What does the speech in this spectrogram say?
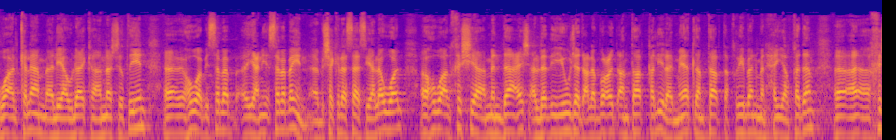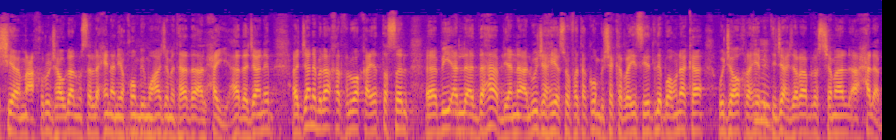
والكلام لأولئك الناشطين هو بسبب يعني سببين بشكل أساسي. الأول هو الخشية من داعش الذي يوجد على بعد أمتار قليلة مئات الأمتار تقريبا من حي القدم خشية مع خروج هؤلاء المسلحين أن يقوم بمهاجمة هذا الحي. هذا جانب. الجانب الآخر في الواقع يتصل بالذهاب لأن الوجهة هي سوف تكون بشكل رئيسي إدلب وهناك وجهة أخرى هي باتجاه جرابلس شمال حلب.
